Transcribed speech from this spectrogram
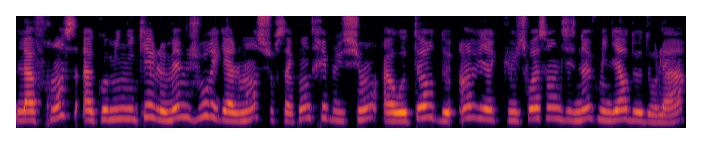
La France a communiqué le même jour également sur sa contribution à hauteur de 1,79 milliard de dollars,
